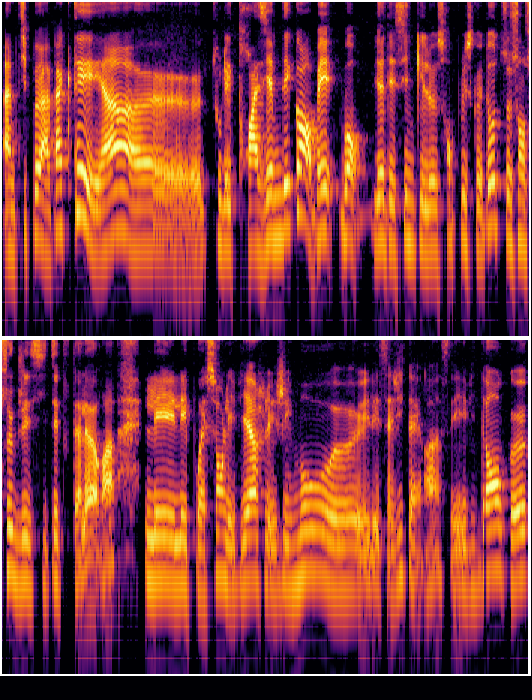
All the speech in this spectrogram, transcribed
un petit peu impacté, hein, euh, tous les troisièmes décans. Mais bon, il y a des signes qui le seront plus que d'autres. Ce sont ceux que j'ai cités tout à l'heure, hein, les, les, poissons, les vierges, les gémeaux euh, et les sagittaires. Hein. C'est évident que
